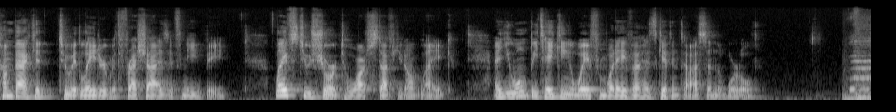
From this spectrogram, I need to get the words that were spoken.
Come back to it later with fresh eyes if need be. Life's too short to watch stuff you don't like, and you won't be taking away from what Eva has given to us in the world. Love.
